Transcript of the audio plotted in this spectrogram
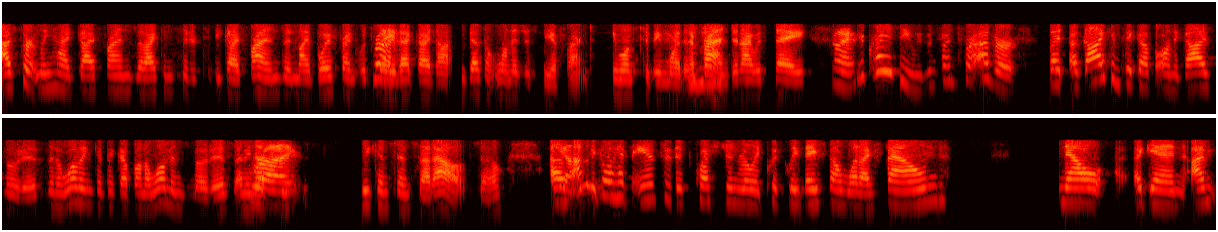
I've certainly had guy friends that I consider to be guy friends, and my boyfriend would say that guy not he doesn't want to just be a friend. He wants to be more than mm-hmm. a friend. And I would say, right. you're crazy. We've been friends forever. but a guy can pick up on a guy's motives, and a woman can pick up on a woman's motives. I mean, that's right. just, we can sense that out. So, um, Yeah. I'm going to go ahead and answer this question really quickly based on what I found. Now, again, I'm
